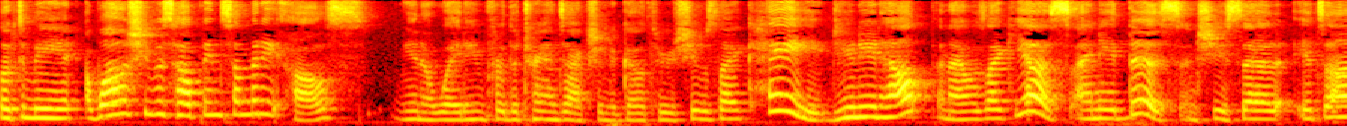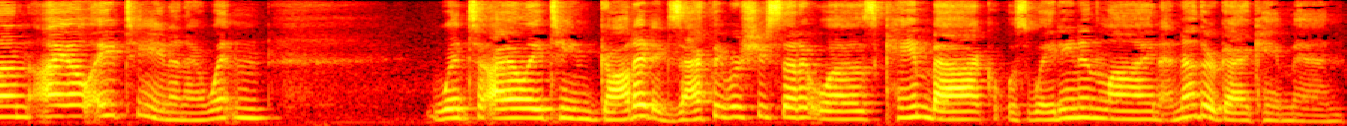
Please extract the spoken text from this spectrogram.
looked at me while she was helping somebody else, you know, waiting for the transaction to go through. She was like, Hey, do you need help? And I was like, Yes, I need this. And she said, It's on aisle 18. And I went and went to aisle 18, got it exactly where she said it was, came back, was waiting in line. Another guy came in.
